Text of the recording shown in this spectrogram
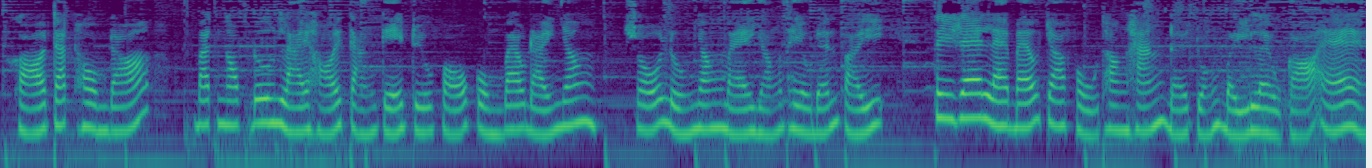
khó trách hôm đó, Bạch Ngọc Đương lại hỏi cặn kẽ triệu phổ cùng bao đại nhân, số lượng nhân mẹ dẫn theo đến vậy. Thì ra là báo cho phụ thân hắn để chuẩn bị lều cỏ e. à.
